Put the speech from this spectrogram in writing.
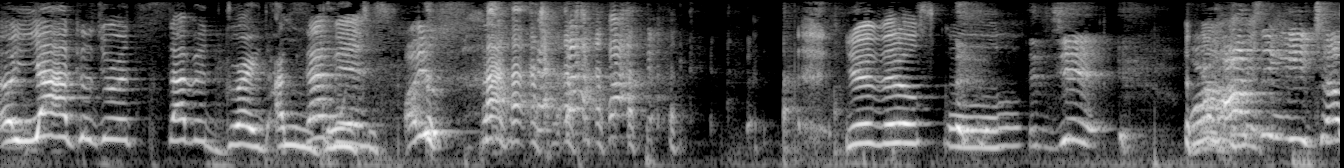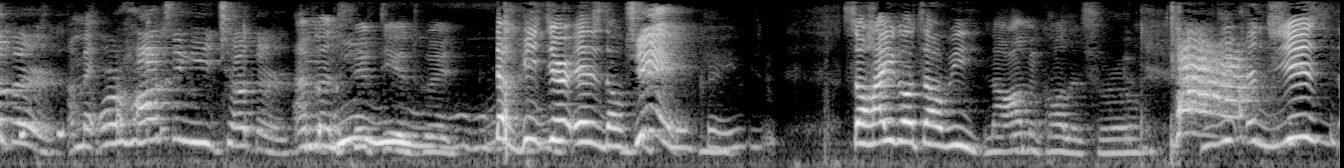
Uh, yeah, because you're in seventh grade. I mean, going Seven. to. Are you You're in middle school. legit? We're haunting each other. I'm in- We're haunting each other. I'm in 50th grade. No, there is no Jit. fifth grade. So how you gonna tell me? No, I'm in college for real. Pa! Just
